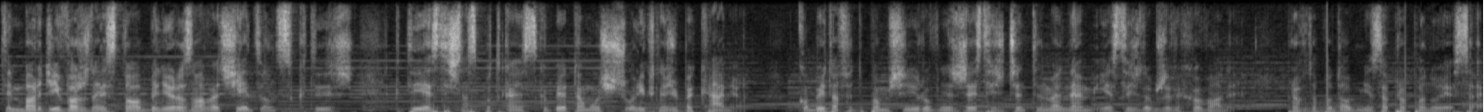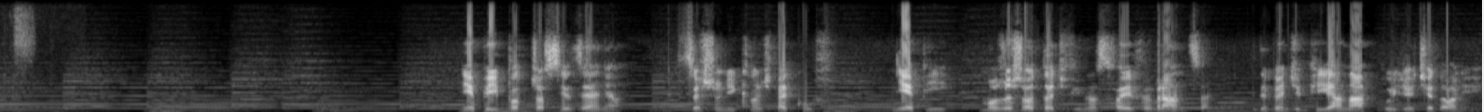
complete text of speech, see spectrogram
Tym bardziej ważne jest to, aby nie rozmawiać jedząc, gdyż gdy jesteś na spotkaniu z kobietą, musisz uniknąć bekania. Kobieta wtedy pomyśli również, że jesteś gentlemanem i jesteś dobrze wychowany. Prawdopodobnie zaproponuje seks. Nie pij podczas jedzenia. Chcesz uniknąć beków? Nie pij. Możesz oddać wino swojej wybrance. Gdy będzie pijana, pójdziecie do niej.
